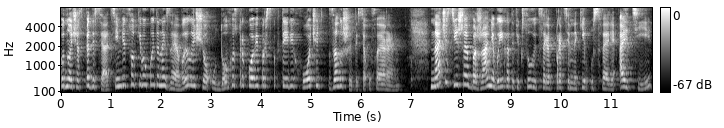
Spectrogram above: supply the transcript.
Водночас 57% опитаних заявили, що у довгостроковій перспективі хочуть залишитися у ФРН. Найчастіше бажання виїхати фіксують серед працівників у сфері IT,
